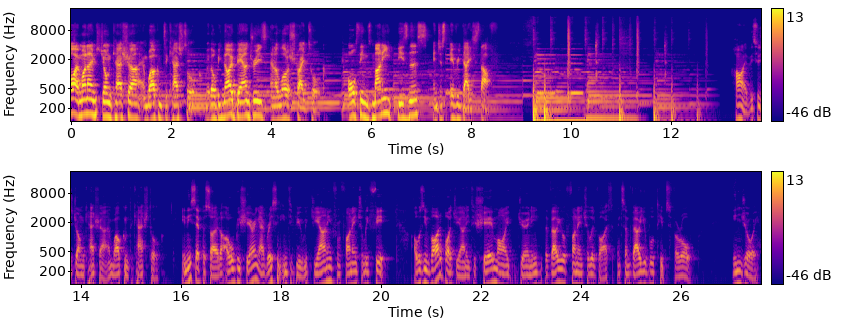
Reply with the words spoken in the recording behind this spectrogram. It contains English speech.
Hi, my name's John Casher, and welcome to Cash Talk, where there'll be no boundaries and a lot of straight talk. All things money, business, and just everyday stuff. Hi, this is John Casher, and welcome to Cash Talk. In this episode, I will be sharing a recent interview with Gianni from Financially Fit. I was invited by Gianni to share my journey, the value of financial advice, and some valuable tips for all. Enjoy.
